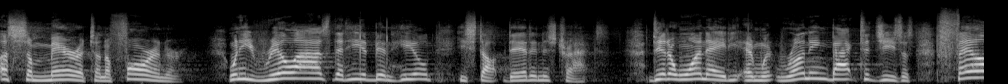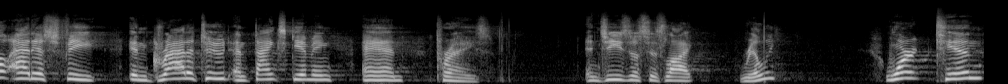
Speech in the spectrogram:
a Samaritan, a foreigner, When he realized that he had been healed, he stopped dead in his tracks, did a 180, and went running back to Jesus, fell at his feet in gratitude and thanksgiving and praise. And Jesus is like, Really? Weren't 10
